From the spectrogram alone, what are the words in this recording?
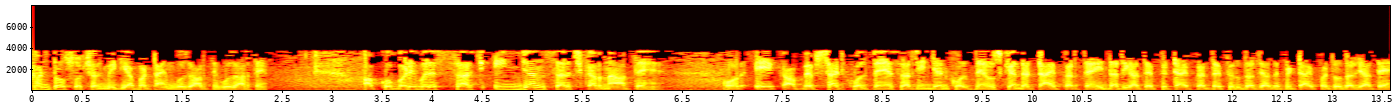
گھنٹوں سوشل میڈیا پر ٹائم گزارتے گزارتے ہیں۔ آپ کو بڑے بڑے سرچ انجن سرچ کرنا آتے ہیں۔ اور ایک آپ ویب سائٹ کھولتے ہیں، سرچ انجن کھولتے ہیں، اس کے اندر ٹائپ کرتے ہیں، ادھر جاتے ہیں، پھر ٹائپ کرتے ہیں، پھر ادھر جاتے ہیں، پھر ٹائپ کرتے ادھر جاتے ہیں،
